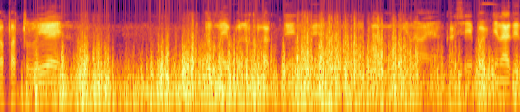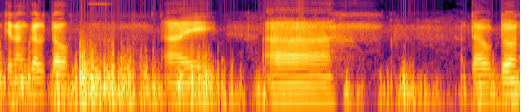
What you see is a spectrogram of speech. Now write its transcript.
papatuloyin. Ito may bulaklak din pero maghinayang kasi pag di natin tinanggal to ay ah ang tawag doon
